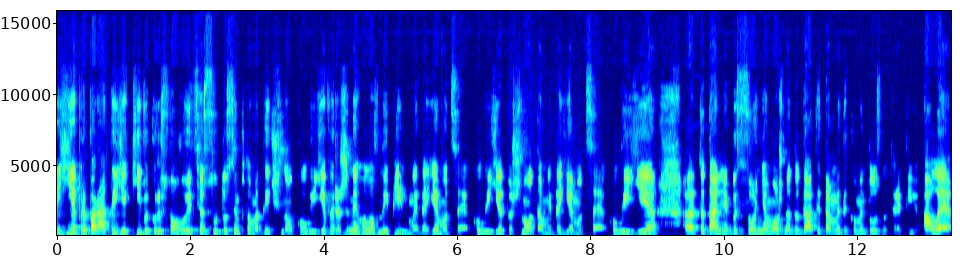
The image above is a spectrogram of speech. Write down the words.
є препарати, які використовуються суто симптоматично, коли є виражений головний біль, ми даємо це. Коли є тошнота, ми даємо це. Коли є е, тотальне безсоння, можна додати там медикаментозну терапію. Але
